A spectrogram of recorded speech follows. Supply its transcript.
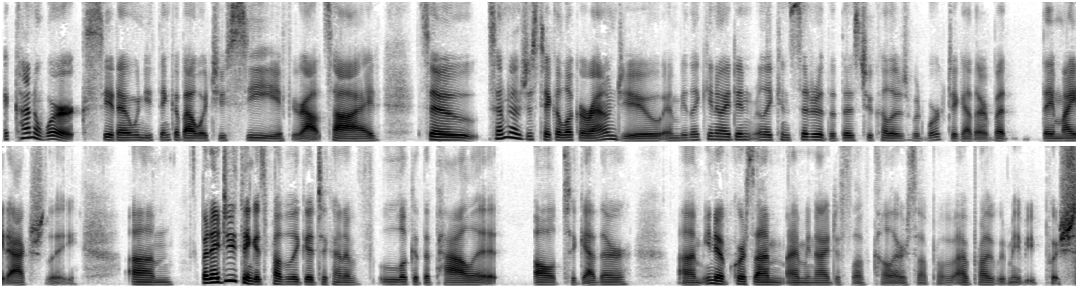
it kind of works, you know, when you think about what you see if you're outside. So sometimes just take a look around you and be like, you know, I didn't really consider that those two colors would work together, but they might actually. Um, but I do think it's probably good to kind of look at the palette all together. Um, you know, of course, I'm. I mean, I just love color, so I probably I probably would maybe push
